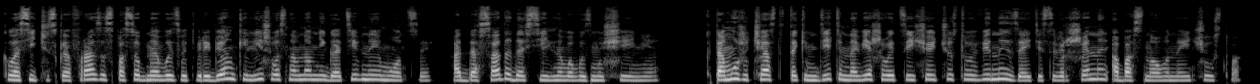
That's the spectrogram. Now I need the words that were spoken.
Классическая фраза, способная вызвать в ребенке лишь в основном негативные эмоции, от досады до сильного возмущения. К тому же часто таким детям навешивается еще и чувство вины за эти совершенно обоснованные чувства.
